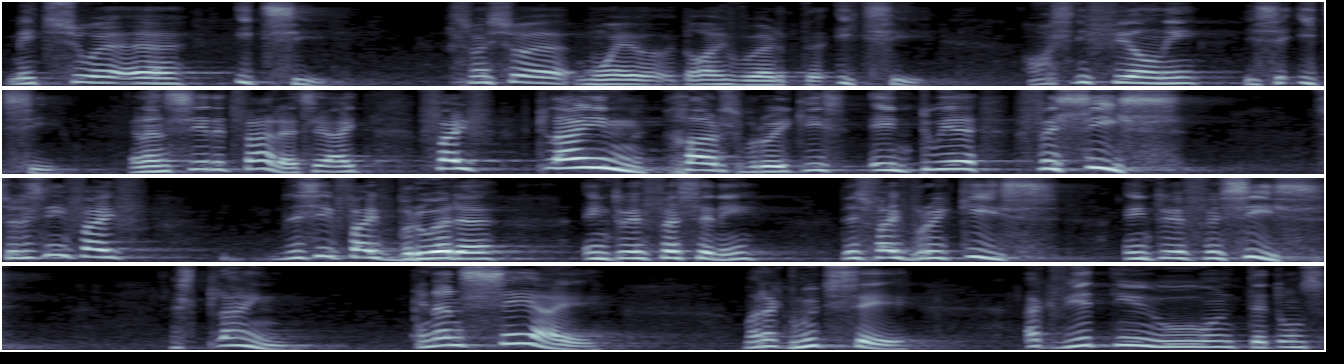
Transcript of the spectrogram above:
met so 'n ietsie." Dit is my so mooi daai woord ietsie. Daar's nie veel nie, hier's 'n ietsie. En dan sê dit verder, sê hy het 5 klein garsbroodjies en 2 visse. So dis nie 5 dis nie 5 brode en 2 visse nie. Dis 5 broodjies en 2 visse. Dis klein. En dan sê hy, maar ek moet sê, ek weet nie hoe dit ons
